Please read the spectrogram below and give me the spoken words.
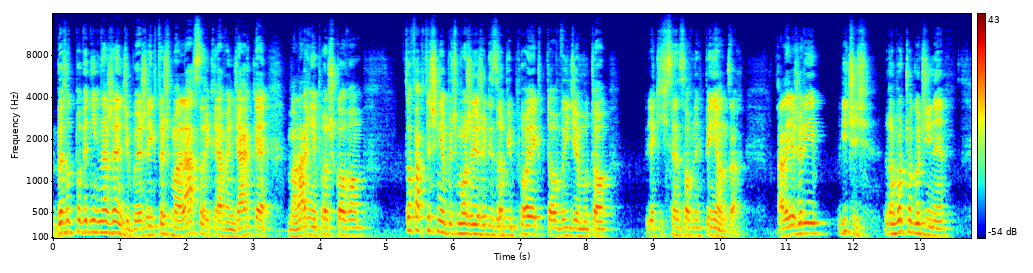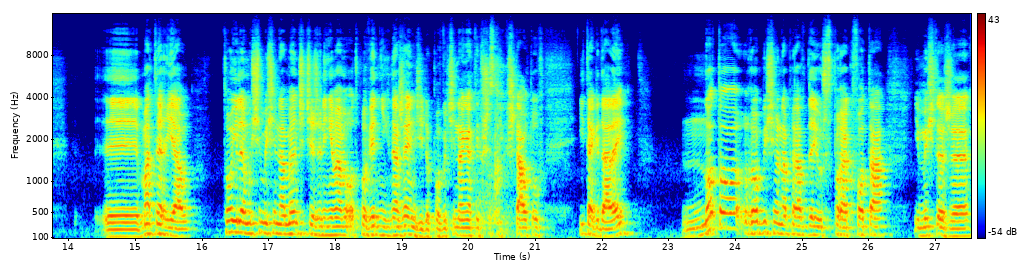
bez odpowiednich narzędzi, bo jeżeli ktoś ma laser, krawędziarkę, malarnię proszkową, to faktycznie być może jeżeli zrobi projekt, to wyjdzie mu to jakichś sensownych pieniądzach. Ale jeżeli liczyć roboczo godziny, yy, materiał, to ile musimy się namęczyć, jeżeli nie mamy odpowiednich narzędzi do powycinania tych wszystkich kształtów i tak dalej, no to robi się naprawdę już spora kwota i myślę, że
